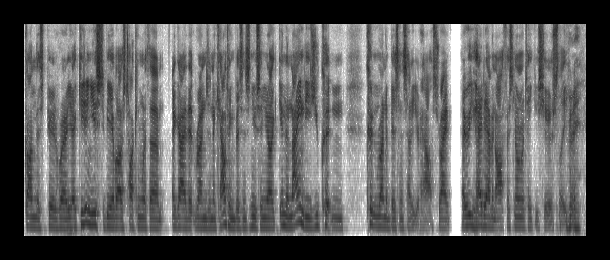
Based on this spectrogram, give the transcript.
gone this period where like you didn't used to be able. I was talking with a, a guy that runs an accounting business, and he was saying, you know, like in the '90s, you couldn't couldn't run a business out of your house, right? You had to have an office. No one would take you seriously.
